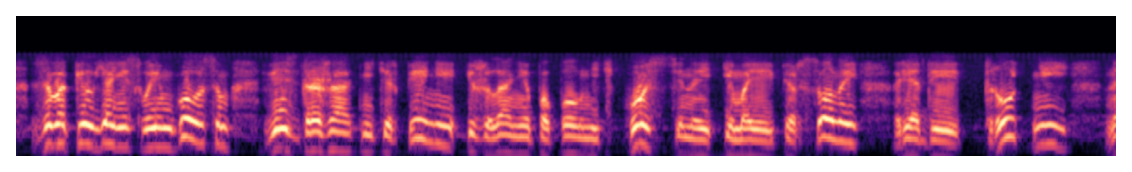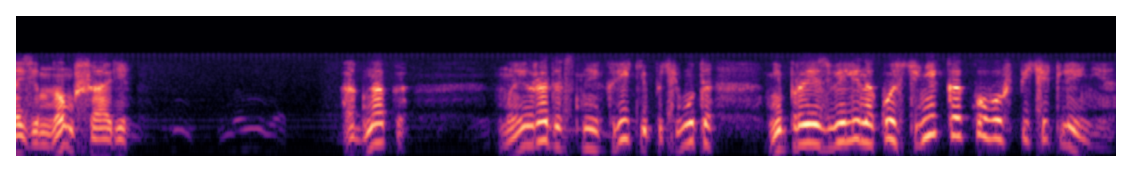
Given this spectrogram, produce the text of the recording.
— завопил я не своим голосом, весь дрожа от нетерпения и желания пополнить Костиной и моей персоной ряды трутней на земном шаре. Однако мои радостные крики почему-то не произвели на Костю никакого впечатления.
